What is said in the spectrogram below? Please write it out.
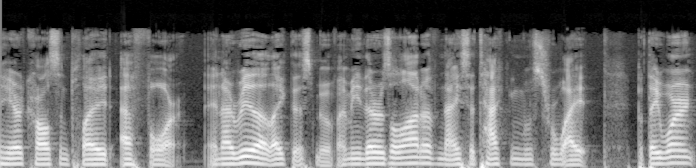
here Carlsen played f4. And I really like this move. I mean, there was a lot of nice attacking moves for white, but they weren't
